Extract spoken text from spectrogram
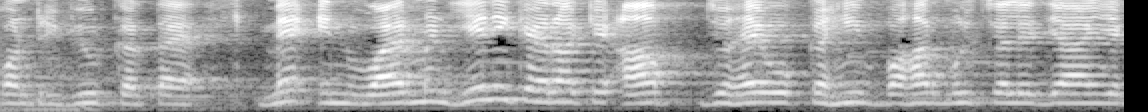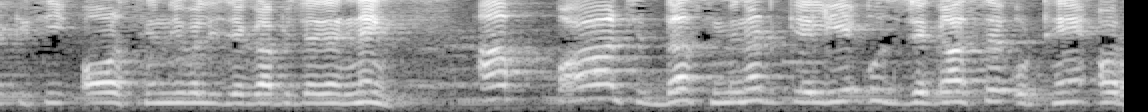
कंट्रीब्यूट करता है। मैं इन्वायरमेंट ये नहीं कह रहा कि आप जो है वो कहीं बाहर मुल्क चले जाएँ या किसी और सीनरी वाली जगह पे चले जाएँ, नहीं। आप पाँच दस मिनट के लिए उस जगह से उठें और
